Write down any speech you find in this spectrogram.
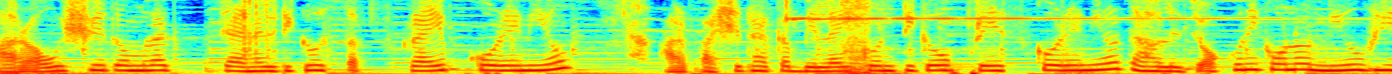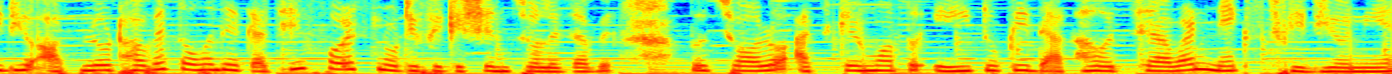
আর অবশ্যই তোমরা চ্যানেলটিকেও সাবস্ক্রাইব করে নিও, আর পাশে থাকা বেলাইকনটিকেও প্রেস করে নিও, তাহলে যখনই কোনো নিউ ভিডিও আপলোড হবে, তোমাদের কাছে ফার্স্ট নোটিফিকেশন চলে যাবে। তো চলো আজকের মতো এইটুকুই, দেখা হচ্ছে আবার নেক্সট ভিডিও নিয়ে।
